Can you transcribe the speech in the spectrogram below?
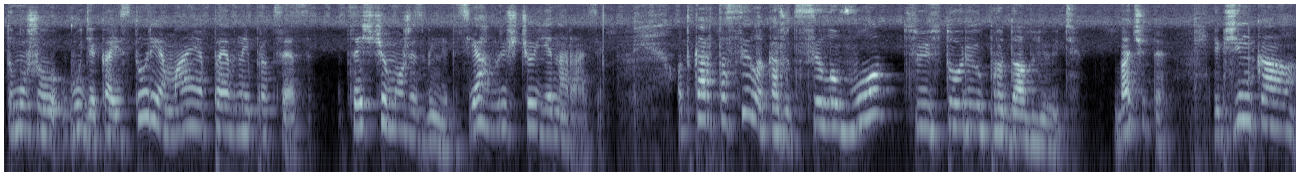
Тому що будь-яка історія має певний процес. Це що може змінитись? Я говорю, що є наразі. От карта сила кажуть, силово цю історію продавлюють. Бачите? Як жінка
